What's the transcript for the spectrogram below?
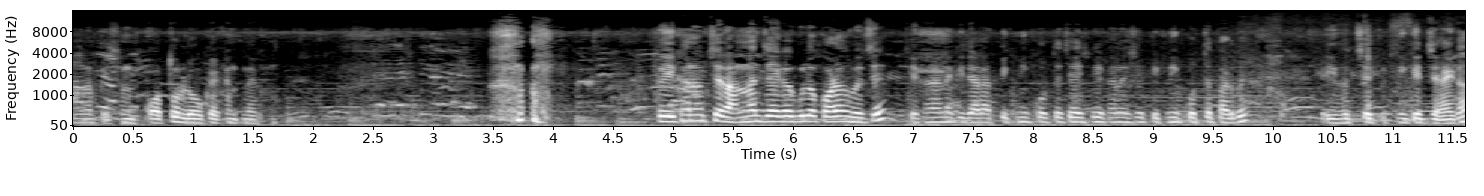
আমরা পেছনে কত লোক এখানে দেখো। তো এখানে হচ্ছে রান্নার জায়গাগুলো করা হয়েছে, যেখানে নাকি যারা পিকনিক করতে চাইছে এখানে এসে পিকনিক করতে পারবে। এই হচ্ছে পিকনিকের জায়গা।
